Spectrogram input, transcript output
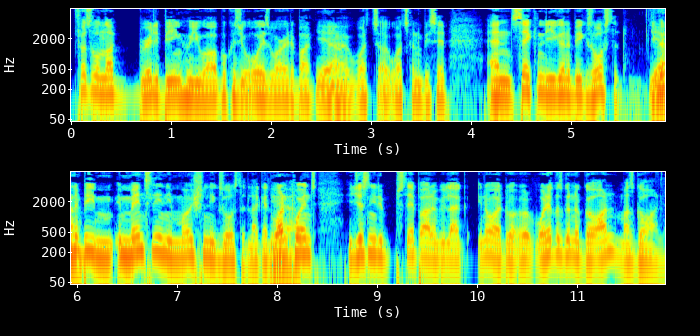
First of all, not really being who you are because you're always worried about you know what's uh, what's going to be said, and secondly, you're going to be exhausted. You're Yeah. going to be m- mentally and emotionally exhausted. Like at one point, you just need to step out and be like, you know what, whatever's going to go on must go on.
